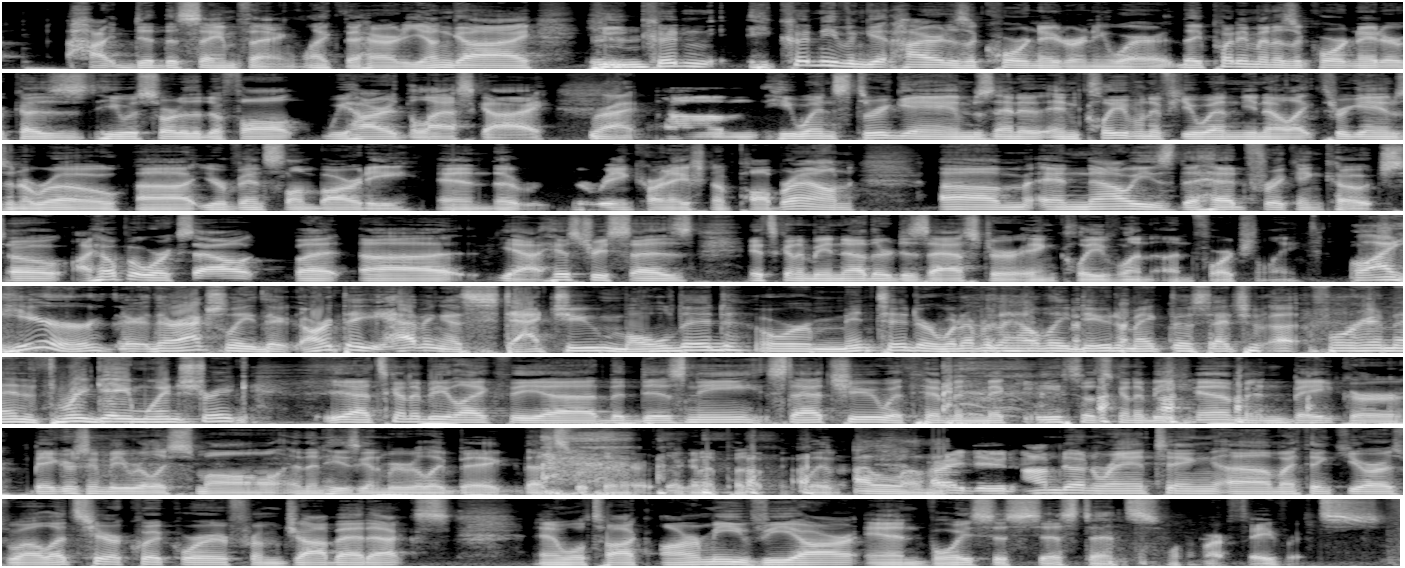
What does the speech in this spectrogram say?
did the same thing. Like they hired a young guy. He mm-hmm. couldn't he couldn't even get hired as a coordinator anywhere. They put him in as a coordinator because he was sort of the default. We hired the last guy. Right. Um, he wins three games, and in Cleveland, if you win, you know, like three games in a row, uh, you're Vince Lombardi and the, the reincarnation of Paul Brown. Um, and now he's the head freaking coach. So I hope it works out. But uh, yeah, history says it's going to be another disaster in Cleveland, unfortunately. Well, I hear they're they're actually they're, aren't they having a statue molded or minted or whatever the hell they do to make the statue uh, for him and a three game win streak. Yeah, it's going to be like the uh, the Disney statue with him and Mickey. So it's going to be him and Baker. Baker's going to be really small, and then he's going to be really big. That's what they're they're going to put up in Cleveland. I love it. All right, dude. I'm done ranting. Um, I think you are as well. Let's hear a quick word from JobAdX, and we'll talk Army VR and voice assistants. One of our favorites.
